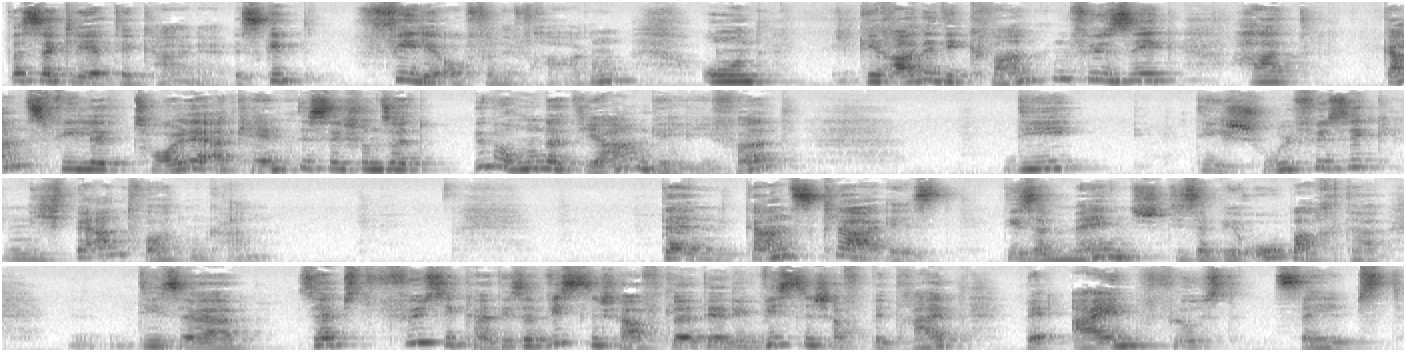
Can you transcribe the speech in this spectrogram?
Das erklärt dir keiner. Es gibt viele offene Fragen und gerade die Quantenphysik hat ganz viele tolle Erkenntnisse schon seit über 100 Jahren geliefert, die die Schulphysik nicht beantworten kann. Denn ganz klar ist, dieser Mensch, dieser Beobachter, dieser selbst Physiker, dieser Wissenschaftler, der die Wissenschaft betreibt, beeinflusst selbst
